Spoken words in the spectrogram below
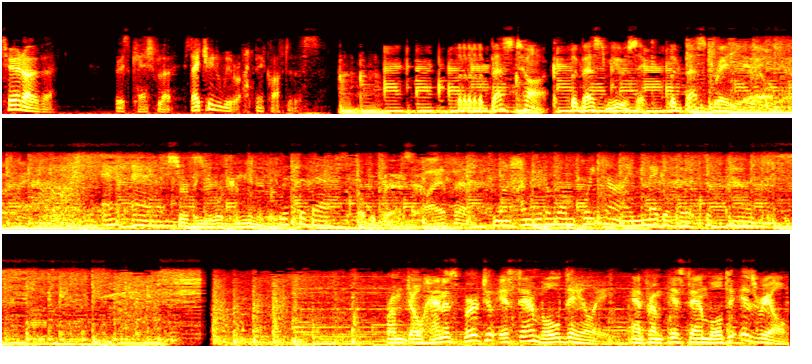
turnover versus cash flow. Stay tuned. We'll be right back after this. The best talk, the best music, the best radio. FM Serving your community. with the best. Of the best. IFM 101.9 megahertz of power. From Johannesburg to Istanbul daily, and from Istanbul to Israel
